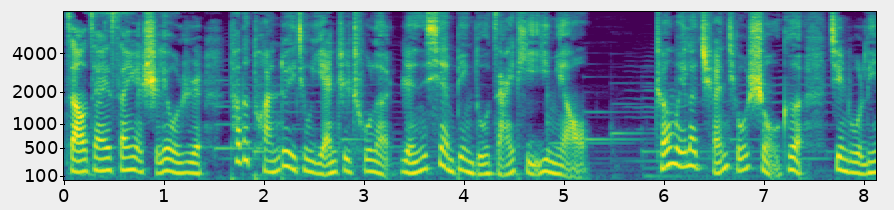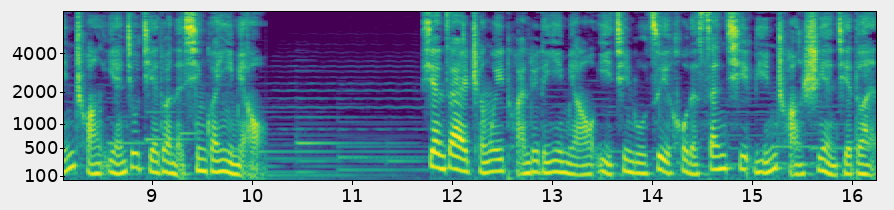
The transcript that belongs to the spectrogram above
早在三月十六日，他的团队就研制出了人腺病毒载体疫苗，成为了全球首个进入临床研究阶段的新冠疫苗。现在，成为团队的疫苗已进入最后的三期临床试验阶段。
